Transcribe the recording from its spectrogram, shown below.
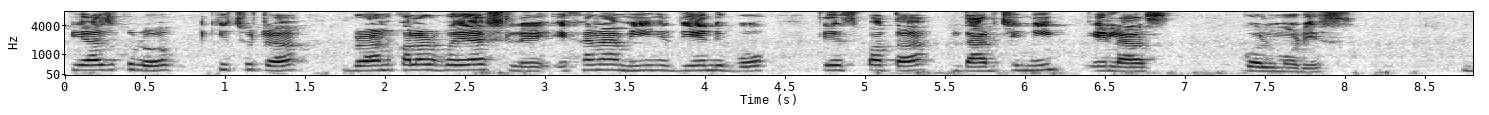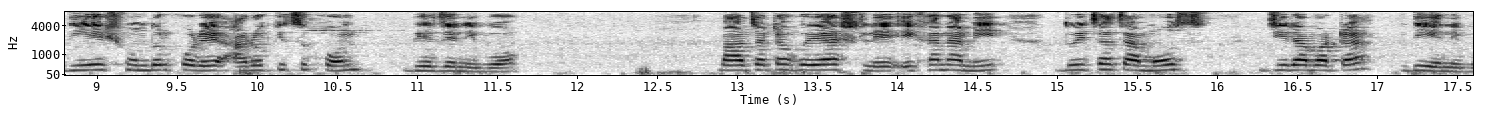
পেঁয়াজগুলো কিছুটা ব্রাউন কালার হয়ে আসলে এখানে আমি দিয়ে নিব তেজপাতা, দারচিনি, এলাচ, গোলমরিচ। দিয়ে সুন্দর করে আরও কিছুক্ষণ ভেজে নিব। ভাজাটা হয়ে আসলে এখানে আমি দুই চা চামচ জিরা বাটা দিয়ে নিব।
